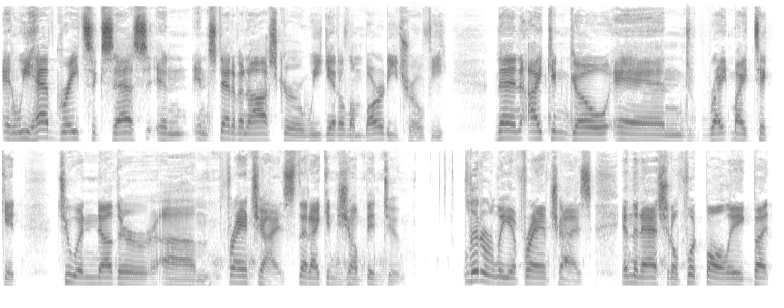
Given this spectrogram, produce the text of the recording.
and we have great success, and instead of an Oscar, we get a Lombardi trophy, then I can go and write my ticket to another um, franchise that I can jump into literally a franchise in the National Football League, but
